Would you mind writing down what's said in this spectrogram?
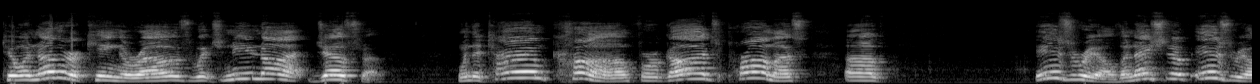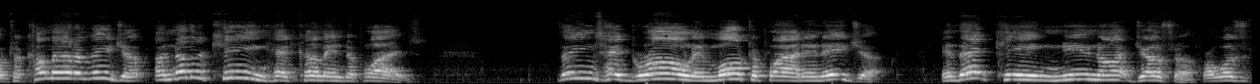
Till another king arose which knew not Joseph. When the time come for God's promise of Israel, the nation of Israel, to come out of Egypt, another king had come into place. Things had grown and multiplied in Egypt. And that king knew not Joseph, or was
